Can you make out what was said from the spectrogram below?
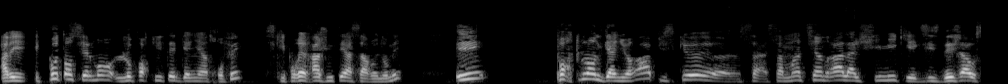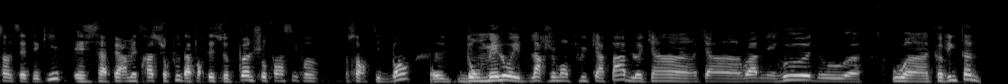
avec potentiellement l'opportunité de gagner un trophée, ce qui pourrait rajouter à sa renommée. Et Portland gagnera puisque euh, ça, maintiendra l'alchimie qui existe déjà au sein de cette équipe et ça permettra surtout d'apporter ce punch offensif aux sorties de banc euh, dont Melo est largement plus capable qu'un Rodney Hood ou, euh, ou un Covington.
